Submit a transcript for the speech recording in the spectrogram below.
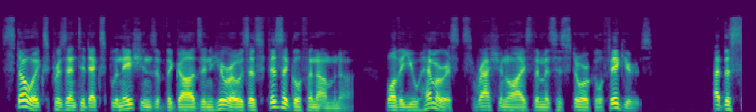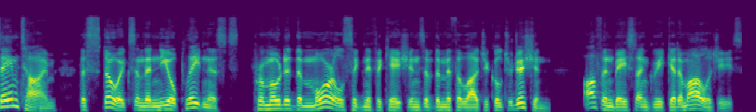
Stoics presented explanations of the gods and heroes as physical phenomena, while the Euhemerists rationalized them as historical figures. At the same time, the Stoics and the Neoplatonists promoted the moral significations of the mythological tradition, often based on Greek etymologies.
